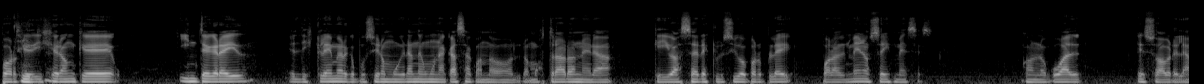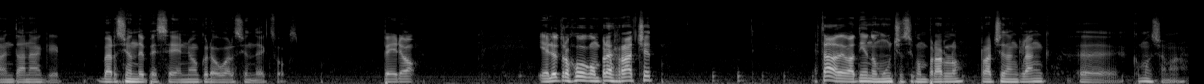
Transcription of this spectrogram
Porque Sí. dijeron que Integrate, el disclaimer que pusieron muy grande en una casa cuando lo mostraron, era que iba a ser exclusivo por Play por al menos 6 meses. Con lo cual, eso abre la ventana que versión de PC, no creo versión de Xbox. Pero y el otro juego que compré es Ratchet. Estaba debatiendo mucho si comprarlo. Ratchet and Clank. eh, ¿Cómo se llama?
